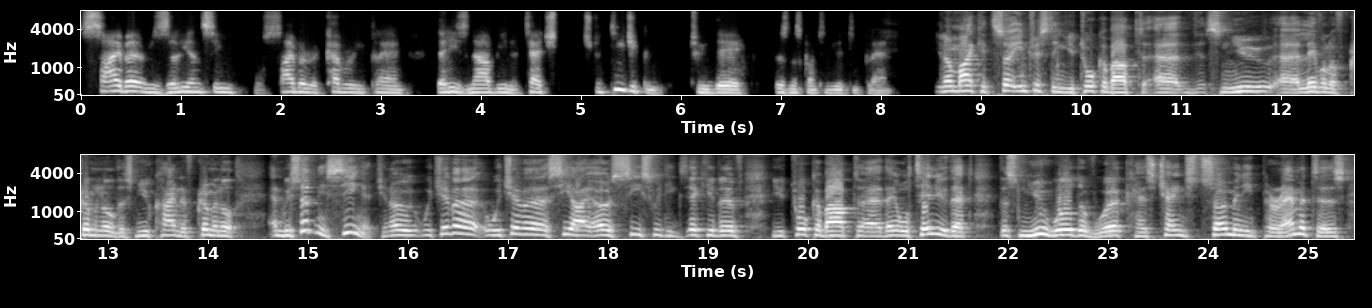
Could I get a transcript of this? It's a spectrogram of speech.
cyber resiliency or cyber recovery plan that is now being attached strategically to their business continuity plan. You know, Mike, it's so interesting. You talk about uh, this new uh, level of criminal, this new kind of criminal, and we're certainly seeing it. You know, whichever whichever CIO, C-suite executive you talk about, uh, they will tell you that this new world of work has changed so many parameters,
